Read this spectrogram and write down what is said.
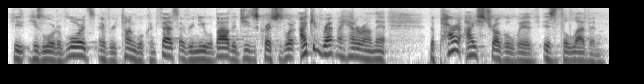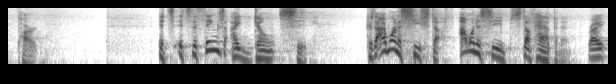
He, he's Lord of lords. Every tongue will confess. Every knee will bow that Jesus Christ is Lord. I can wrap my head around that. The part I struggle with is the leaven part. It's, it's the things I don't see. Because I want to see stuff. I want to see stuff happening, right?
